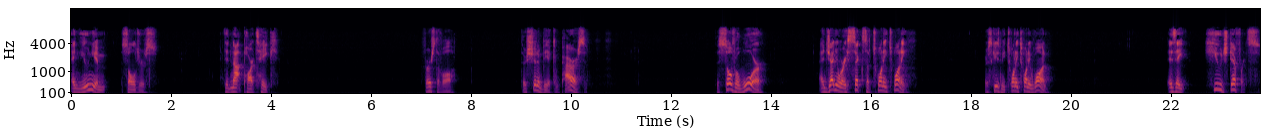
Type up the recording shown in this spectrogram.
and Union soldiers did not partake. First of all, there shouldn't be a comparison. The Civil War and January 6th of 2020, or excuse me, 2021, is a huge difference.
